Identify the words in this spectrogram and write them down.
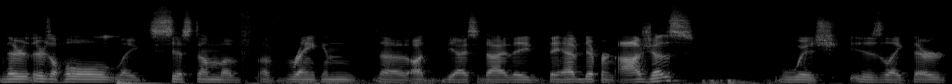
there there's a whole like system of of ranking uh, uh, the Aes Sedai. They they have different Ajas, which is like their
